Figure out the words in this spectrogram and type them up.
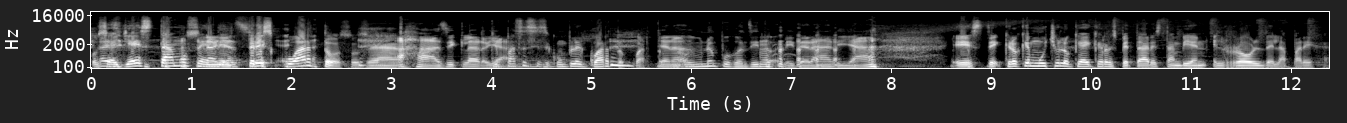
o sea, ya estamos en no, el sé. tres cuartos, o sea. Ajá, sí, claro. ¿Qué ya. pasa si se cumple el cuarto cuarto? Ya no, ¿no? un empujoncito, literal, y ya. Este, creo que mucho lo que hay que respetar es también el rol de la pareja.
